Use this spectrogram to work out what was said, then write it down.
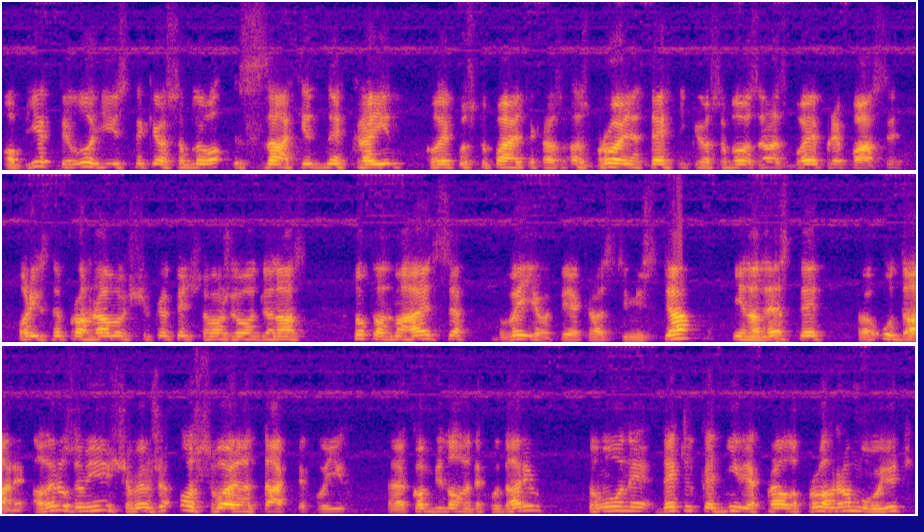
об'єкти логістики, особливо з західних країн, коли поступають якраз озброєння техніки, особливо зараз боєприпаси по різним програмам, що критично важливо для нас. Тобто намагаються виявити якраз ці місця і нанести е, удари. Але розумію, що ми вже освоїли тактику їх е, комбінованих ударів, тому вони декілька днів, як правило, програмують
